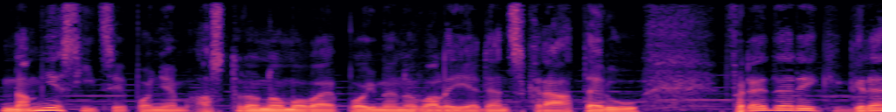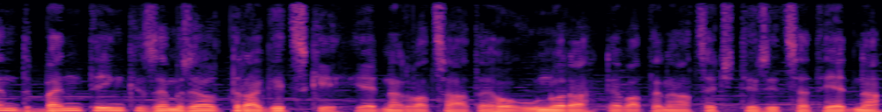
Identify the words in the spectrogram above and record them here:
Na měsíci po něm astronomové pojmenovali jeden z kráterů. Frederick Grant Benting zemřel tragicky 21. února 1941.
